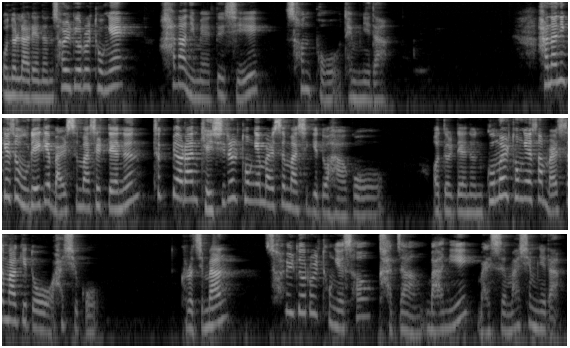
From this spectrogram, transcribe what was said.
오늘날에는 설교를 통해 하나님의 뜻이 선포됩니다. 하나님께서 우리에게 말씀하실 때는 특별한 계시를 통해 말씀하시기도 하고 어떨 때는 꿈을 통해서 말씀하기도 하시고 그렇지만 설교를 통해서 가장 많이 말씀하십니다.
